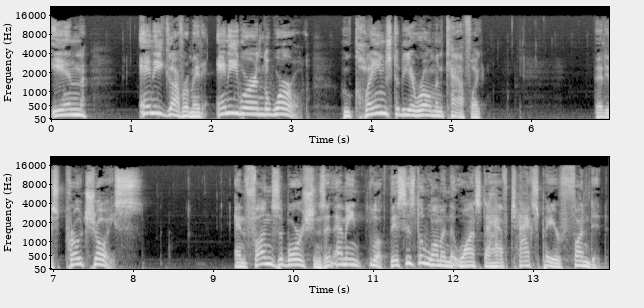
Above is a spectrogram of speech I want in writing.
in any government anywhere in the world who claims to be a Roman Catholic that is pro choice and funds abortions. And I mean, look, this is the woman that wants to have taxpayer funded.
